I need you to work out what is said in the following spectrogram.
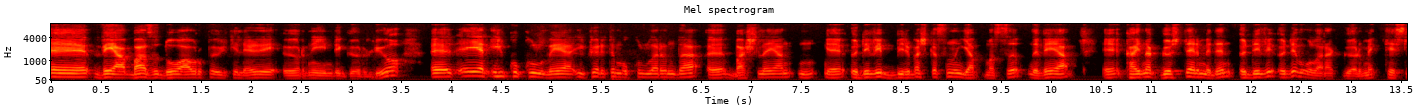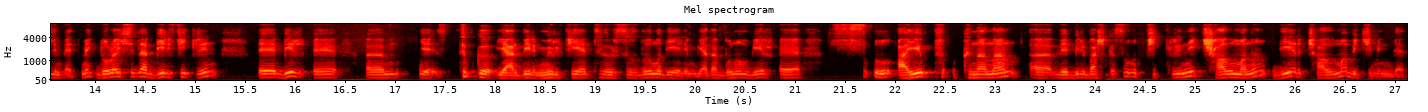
e, veya bazı Doğu Avrupa ülkeleri örneğinde görülüyor. E, eğer ilkokul veya ilköğretim okullarında başlayan ödevi bir başkasının yapması veya kaynak göstermeden ödevi ödev olarak görmek, teslim etmek. Dolayısıyla bir fikrin e, bir e, e, tıpkı yani bir mülkiyet hırsızlığı mı diyelim ya da bunun bir e, su, ayıp kınanan e, ve bir başkasının fikrini çalmanın diğer çalma biçiminden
